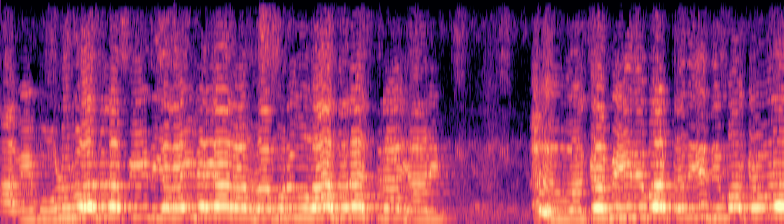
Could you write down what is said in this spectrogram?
అవి మూడు రోజుల పీడికలైన గారవ్వ మురుగు వాసన వచ్చినా ఒక మీది బట్ట తీసి ముఖంలో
